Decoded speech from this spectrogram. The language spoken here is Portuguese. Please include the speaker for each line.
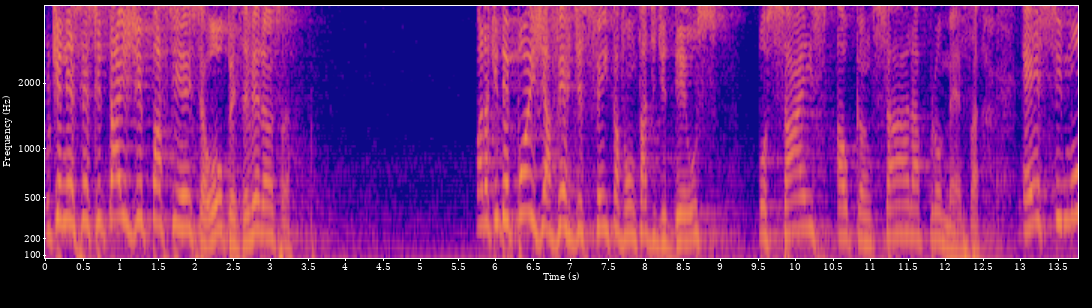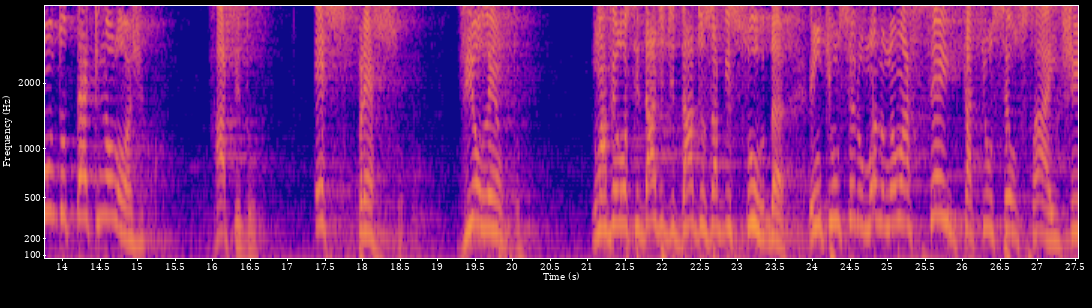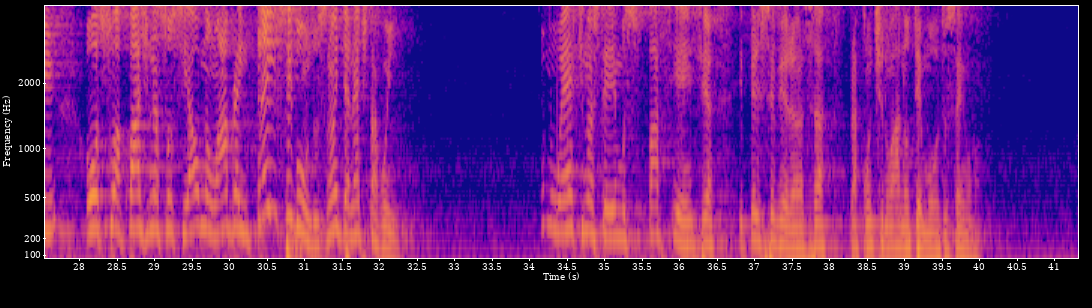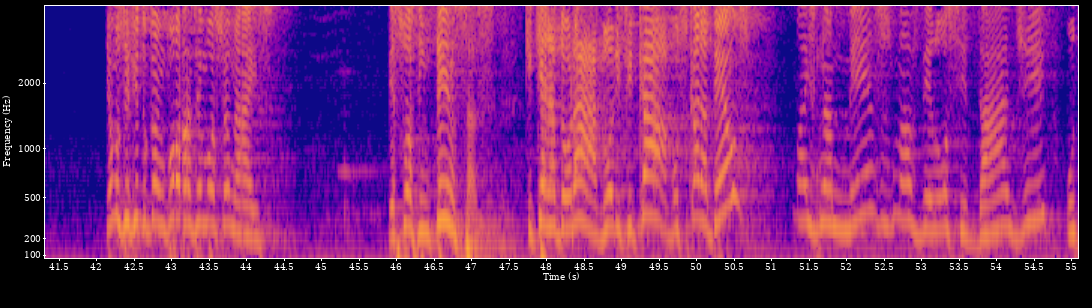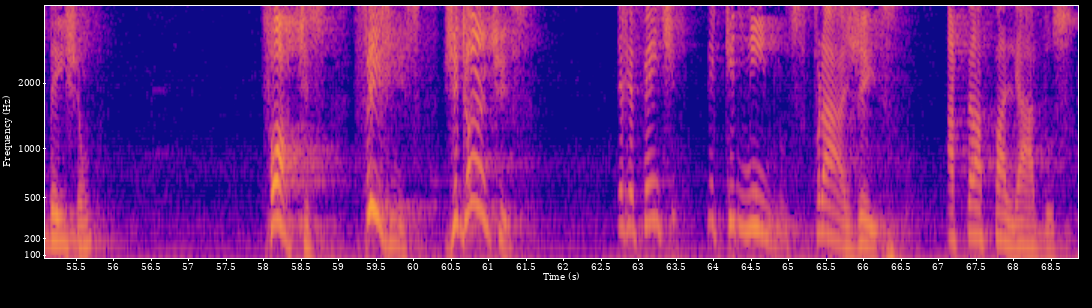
Speaker 1: Porque necessitais de paciência ou perseverança, para que depois de haver desfeito a vontade de Deus, possais alcançar a promessa. É esse mundo tecnológico, rápido, expresso, violento, numa velocidade de dados absurda, em que um ser humano não aceita que o seu site ou sua página social não abra em três segundos, senão a internet está ruim. Como é que nós teremos paciência e perseverança para continuar no temor do Senhor? Temos vivido gangorras emocionais, pessoas intensas, que querem adorar, glorificar, buscar a Deus, mas na mesma velocidade o deixam fortes, firmes, gigantes, de repente, pequeninos, frágeis, atrapalhados.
